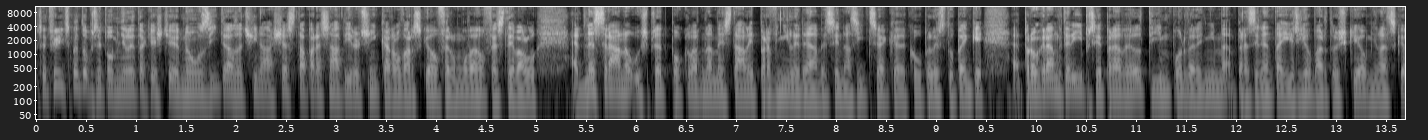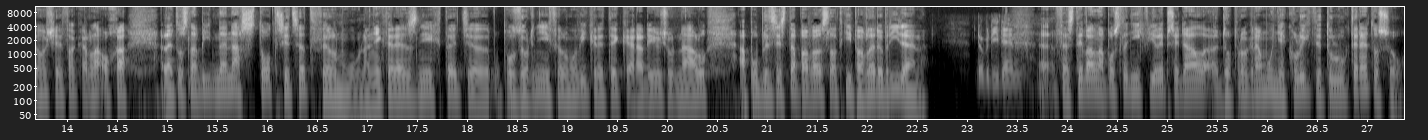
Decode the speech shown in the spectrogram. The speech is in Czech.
Před chvílí jsme to připomněli, tak ještě jednou zítra začíná 650. ročník Karlovarského filmového festivalu. Dnes ráno už před pokladnami stáli první lidé, aby si na zítřek koupili stupenky. Program, který připravil tým pod vedením prezidenta Jiřího Bartošky a uměleckého šéfa Karla Ocha, letos nabídne na 130 filmů. Na některé z nich teď upozorní filmový kritik radiožurnálu a publicista Pavel Sladký. Pavle, dobrý den. Dobrý den. Festival na poslední chvíli přidal do programu několik titulů, které to jsou.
